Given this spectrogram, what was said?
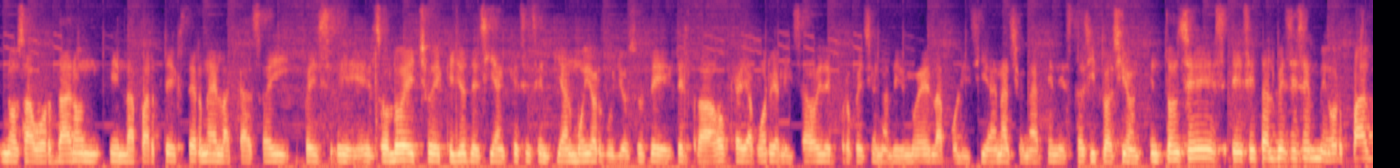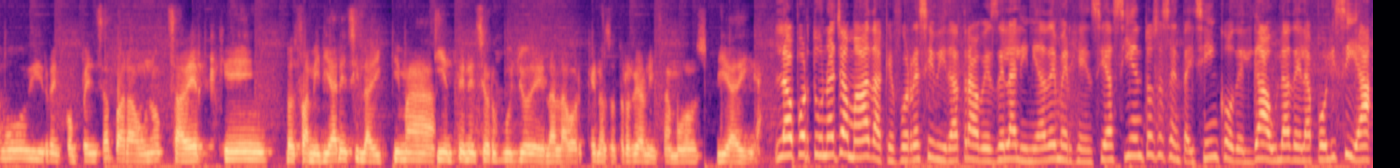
nos abordaron en la parte externa de la casa y pues eh, el solo hecho de que ellos decían que se sentían muy orgullosos del trabajo que habíamos realizado y del profesionalismo de la Policía Nacional en esta situación. Entonces ese tal vez es el mejor pago y recompensa para uno saber que los familiares y la víctima sienten ese orgullo de la labor que nosotros realizamos día a día. La oportuna llamada que fue recibida a través de la línea de emergencia 165 del Gaula de la policía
